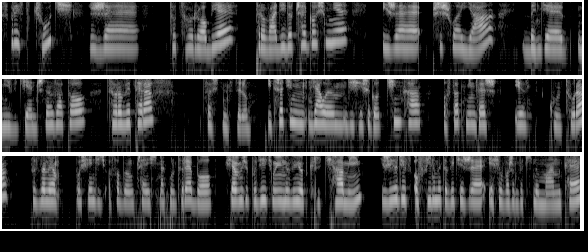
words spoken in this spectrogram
Super jest czuć, że to, co robię, sprowadzi do czegoś mnie i że przyszła ja będzie mi wdzięczna za to, co robię teraz. Coś w tym stylu. I trzecim działem dzisiejszego odcinka, ostatnim też, jest kultura. Postanawiam poświęcić osobną część na kulturę, bo chciałabym się podzielić moimi nowymi odkryciami. Jeżeli chodzi o filmy, to wiecie, że ja się uważam za kinomankę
